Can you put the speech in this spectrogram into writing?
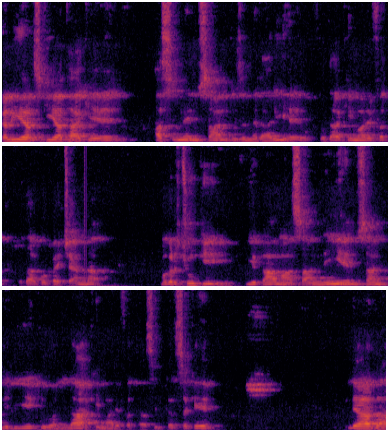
कल ये अर्ज़ किया था कि असल में इंसान की ज़िम्मेदारी है खुदा की मारफत, खुदा को पहचानना। मगर चूँकि ये काम आसान नहीं है इंसान के लिए कि वह अल्लाह की मारफत हासिल कर सके, लिहाजा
